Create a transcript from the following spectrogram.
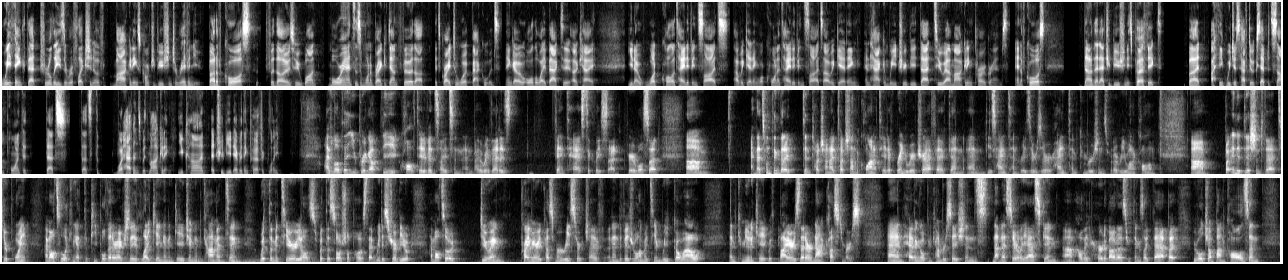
we think that truly is a reflection of marketing's contribution to revenue. But of course, for those who want more answers and want to break it down further, it's great to work backwards and go all the way back to okay, you know, what qualitative insights are we getting? What quantitative insights are we getting? And how can we attribute that to our marketing programs? And of course, none of that attribution is perfect, but I think we just have to accept at some point that that's that's the what happens with marketing. You can't attribute everything perfectly. I love that you bring up the qualitative insights, and, and by the way, that is fantastically said. Very well said. Um, and that's one thing that I didn't touch on. I touched on the quantitative brand aware traffic and, and these high intent raisers or high intent conversions, whatever you want to call them. Um, but in addition to that, to your point, I'm also looking at the people that are actually liking and engaging and commenting with the materials, with the social posts that we distribute. I'm also doing primary customer research. I have an individual on my team. We go out and communicate with buyers that are not customers and having open conversations, not necessarily asking um, how they heard about us or things like that, but we will jump on calls and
